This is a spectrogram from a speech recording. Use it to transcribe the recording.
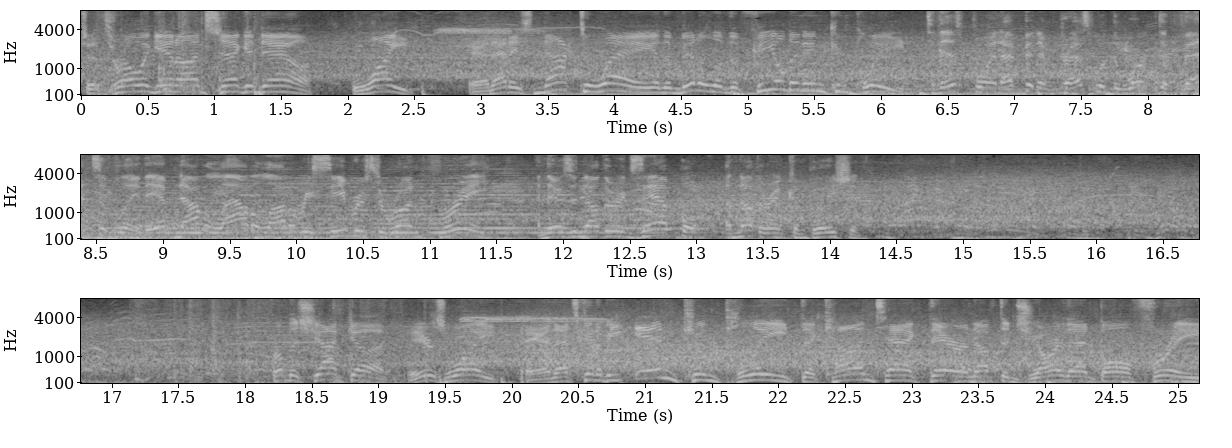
To throw again on second down. White. And that is knocked away in the middle of the field and incomplete. To this point, I've been impressed with the work defensively. They have not allowed a lot of receivers to run free. And there's another example, another incompletion. From the shotgun, here's White. And that's going to be incomplete. The contact there enough to jar that ball free.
